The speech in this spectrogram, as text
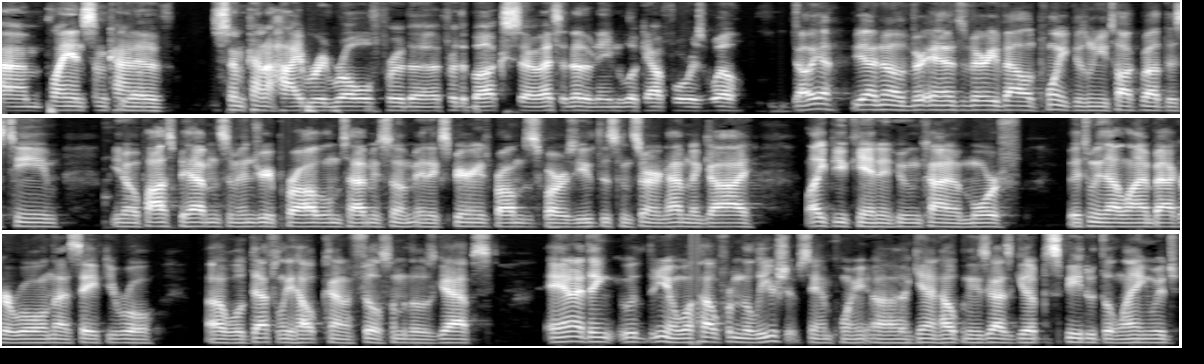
um, playing some kind of some kind of hybrid role for the for the Bucs. So that's another name to look out for as well. Oh yeah, yeah, no, very, and that's a very valid point because when you talk about this team, you know, possibly having some injury problems, having some inexperience problems as far as youth is concerned, having a guy like Bucannon who can kind of morph between that linebacker role and that safety role uh, will definitely help kind of fill some of those gaps. And I think with you know will help from the leadership standpoint. Uh, again, helping these guys get up to speed with the language,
